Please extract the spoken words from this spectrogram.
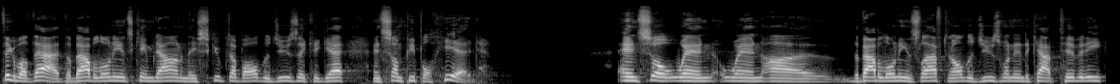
think about that. The Babylonians came down and they scooped up all the Jews they could get, and some people hid. And so when, when uh, the Babylonians left and all the Jews went into captivity,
